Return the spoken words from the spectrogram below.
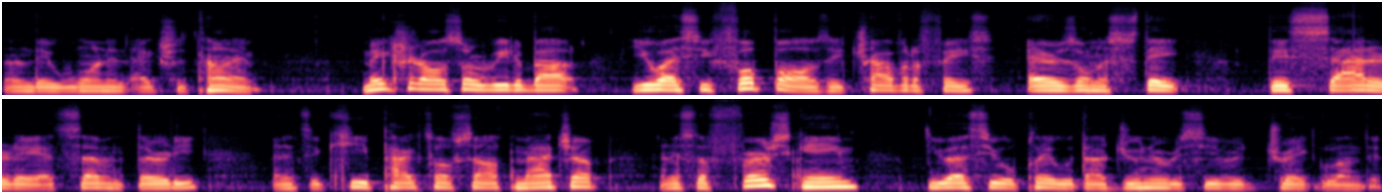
and they won in extra time. Make sure to also read about USC football as they travel to face Arizona State this Saturday at 7:30, and it's a key Pac-12 South matchup, and it's the first game USC will play without junior receiver Drake London.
